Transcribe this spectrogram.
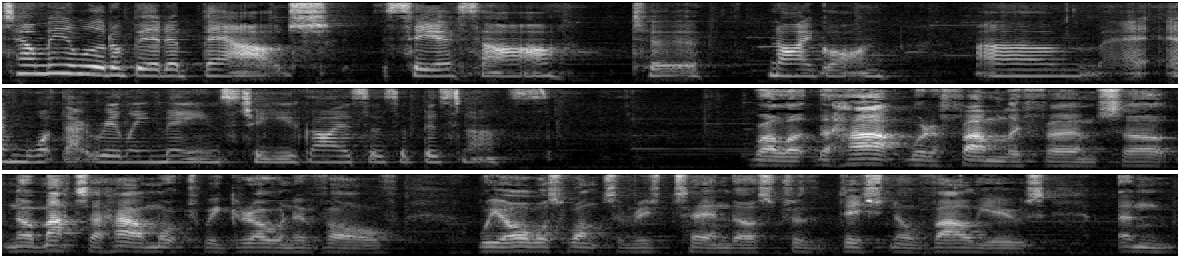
tell me a little bit about csr to niglon um, and what that really means to you guys as a business well, at the heart, we're a family firm, so no matter how much we grow and evolve, we always want to retain those traditional values. And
